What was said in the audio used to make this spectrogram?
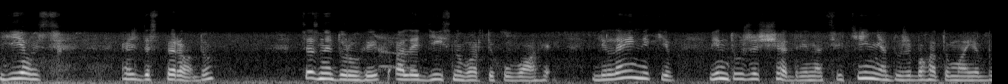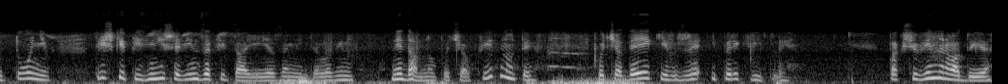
Є ось Ель Деспирадо. Це з недорогих, але дійсно вартих уваги. Лілейників. Він дуже щедрий на цвітіння, дуже багато має бутонів. Трішки пізніше він заквітає, я замітила. Він недавно почав квітнути, хоча деякі вже і переквітли. Так що він радує,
